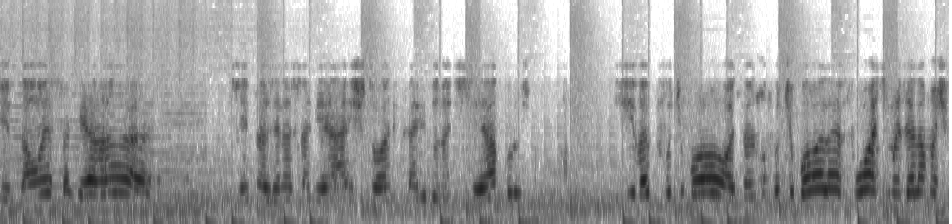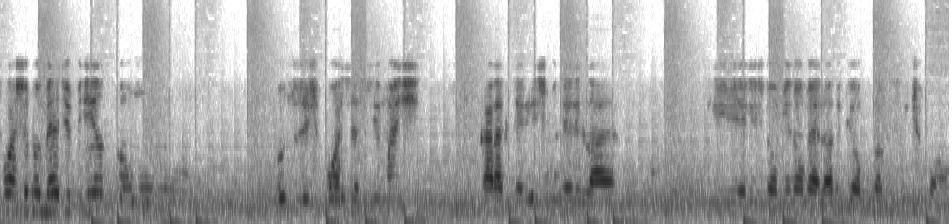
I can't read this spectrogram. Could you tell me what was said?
Então essa guerra, sempre trazendo essa guerra histórica aí durante séculos, e vai pro futebol. Então, no futebol ela é forte, mas ela é mais forte no badminton, no, nos esportes assim mais característicos deles lá, que eles dominam melhor do que o próprio futebol.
